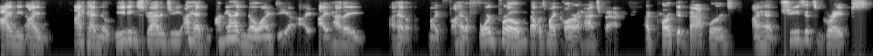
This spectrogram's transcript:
I mean I I had no eating strategy. I had I mean I had no idea. I I had a I had a my I had a Ford Probe. That was my car, a hatchback. I parked it backwards. I had Cheez-Its grapes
